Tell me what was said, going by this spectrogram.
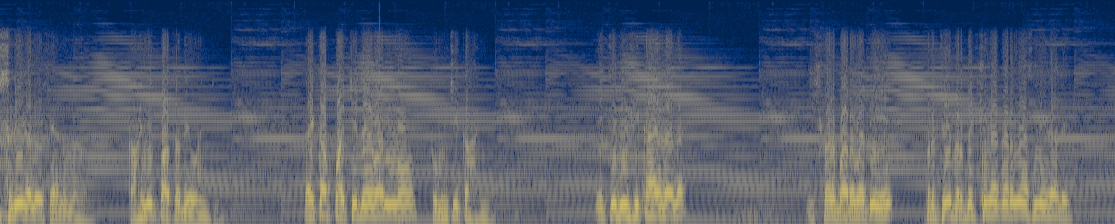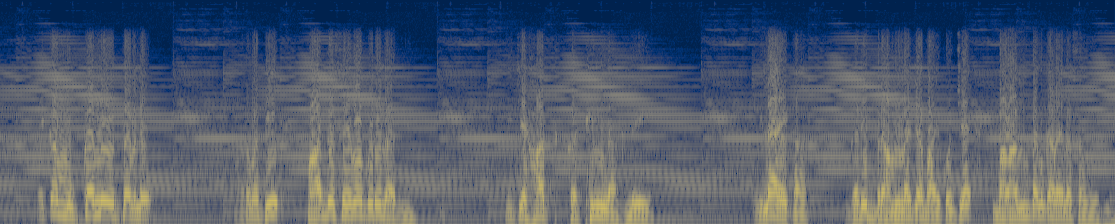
श्री गणेशान महा कहाणी पाच देवांची. ऐका पाची देवांनो तुमची कहाणी. एके दिवशी काय झालं? ईश्वर पार्वती पृथ्वी प्रदक्षिणा करण्यास निघाले. एका मुक्कामी उतरले. पार्वती पादसेवा करू लागली. तिचे हात कठीण लागले. तिला एका गरीब ब्राह्मणाच्या बायकोचे बाळांपण करायला सांगितले.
